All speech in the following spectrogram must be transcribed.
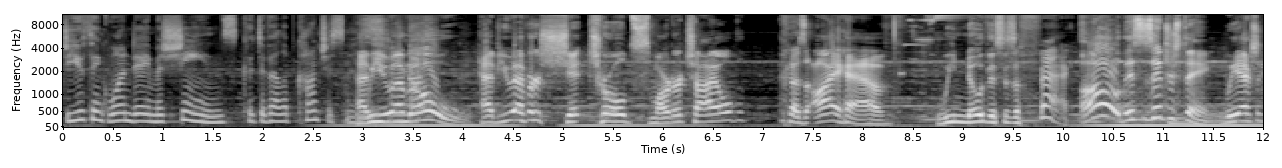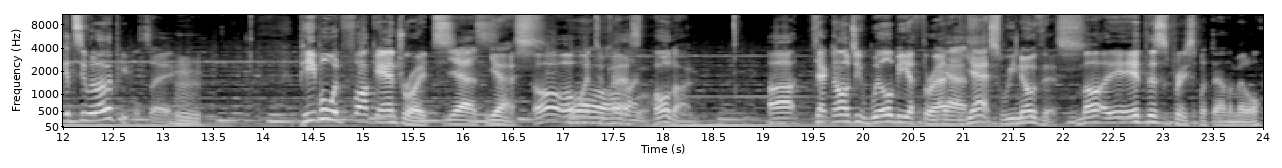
Do you think one day machines could develop consciousness? Have We you ever know. Have you ever shit trolled smarter child? Because I have. We know this is a fact. Oh, this is interesting. We actually can see what other people say. Hmm. People would fuck androids. yes. Yes. Oh, oh, went too Whoa, hold fast. on. Hold on. Uh, technology will be a threat. Yes. Yes, we know this. Mo- it, this is pretty split down the middle.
